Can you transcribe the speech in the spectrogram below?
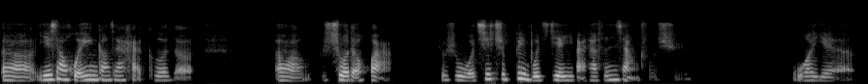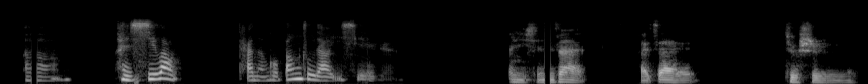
呃，也想回应刚才海哥的，呃，说的话，就是我其实并不介意把它分享出去，我也，嗯，很希望它能够帮助到一些人。那你现在还在，就是？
